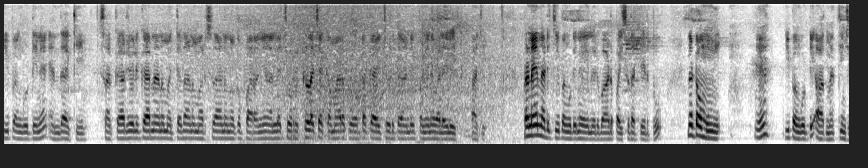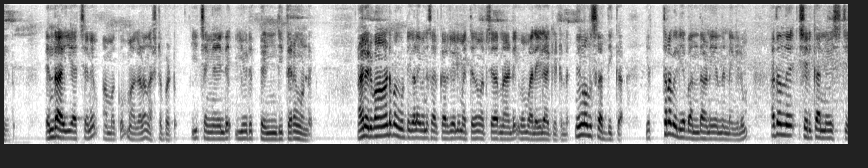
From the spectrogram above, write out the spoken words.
ഈ പെൺകുട്ടീനെ എന്താക്കി? സർക്കാർ ജോലിക്കാരനാണ് മറ്റേതാണ് മറിച്ചതാണ് എന്നൊക്കെ പറഞ്ഞ് നല്ല ചുരുക്കുള്ള ചെക്കന്മാരെ ഫോട്ടോ ഒക്കെ അയച്ചു കൊടുത്താണ്ട് ഈ പെണ്ണിനെ വലയിൽ ആക്കി പ്രണയം നടിച്ച് ഈ പെൺകുട്ടീന്റെ കയ്യിൽ ഒരുപാട് പൈസ തട്ടിയെടുത്തു. എന്നിട്ടോ മുങ്ങി. ഏഹ് ഈ പെൺകുട്ടി ആത്മഹത്യം ചെയ്തു. എന്താ ഈ അച്ഛനും അമ്മക്കും മകളെ നഷ്ടപ്പെട്ടു. ഈ ചെങ്ങൈന്റെ ഈ ഒരു തെണ്ടിത്തരം കൊണ്ട്. അങ്ങനെ ഒരുപാട് പെൺകുട്ടികളെ ഇവന് സർക്കാർ ജോലി മറ്റേത് മറിച്ച് പറഞ്ഞാണ്ട് ഇവൻ വലയിലാക്കിയിട്ടുണ്ട്. നിങ്ങളൊന്ന് ശ്രദ്ധിക്കുക. എത്ര വലിയ ബന്ധമാണ് എന്നുണ്ടെങ്കിലും അതൊന്ന് ശരിക്കും അന്വേഷിച്ച്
